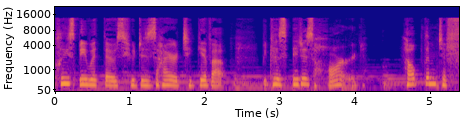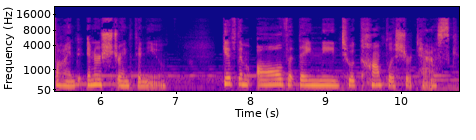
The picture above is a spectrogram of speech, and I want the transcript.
Please be with those who desire to give up because it is hard. Help them to find inner strength in you. Give them all that they need to accomplish your task.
